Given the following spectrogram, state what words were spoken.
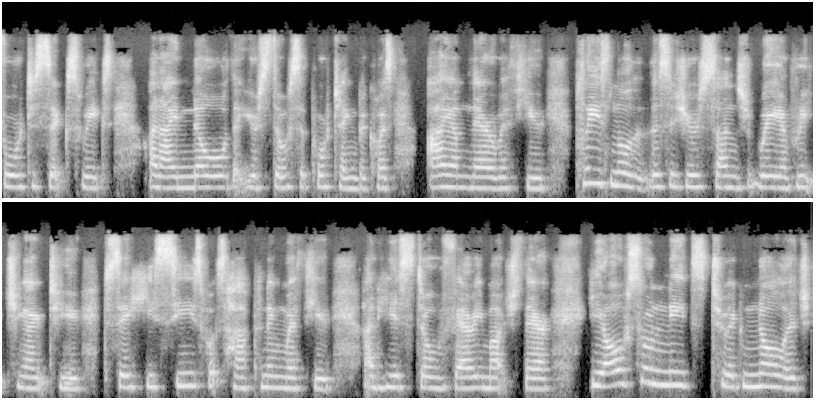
four to six weeks. And I know that you're still supporting because I am there with you. Please know that this is your son's way of reaching out to you to say he sees what's happening with you and he is still very much there. He also needs to acknowledge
